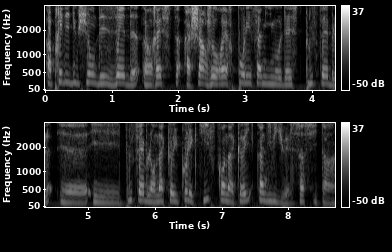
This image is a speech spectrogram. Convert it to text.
Après déduction des aides, un reste à charge horaire pour les familles modestes plus faible euh, et plus faible en accueil collectif qu'en accueil individuel. Ça c'est une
